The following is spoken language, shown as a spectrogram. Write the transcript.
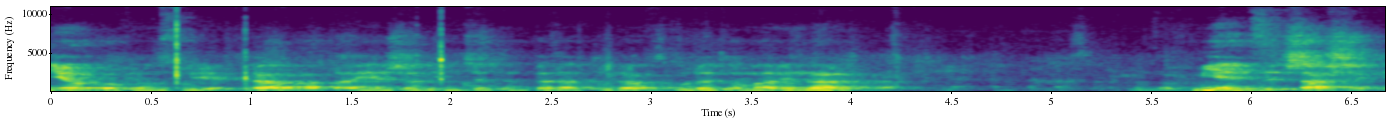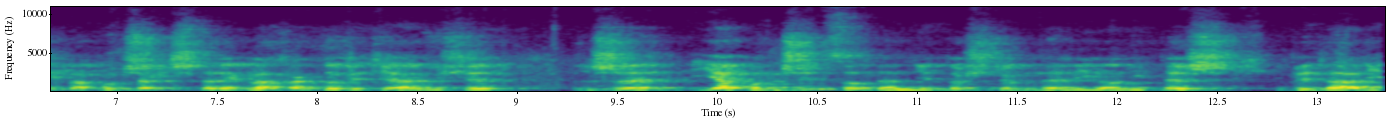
nie obowiązuje krawat, a jeżeli idzie temperatura w górę, to marynarka. No, W międzyczasie, chyba po 3-4 latach dowiedziałem się, że Japończycy ode mnie to ściągnęli i oni też wydali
